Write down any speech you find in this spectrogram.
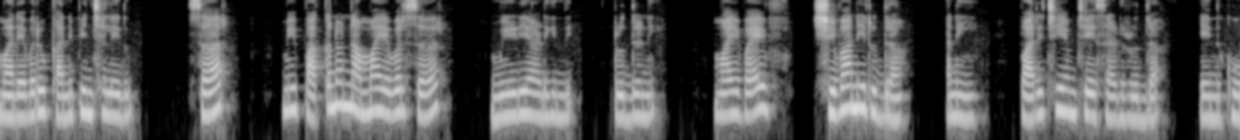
మరెవరూ కనిపించలేదు. సార్ మీ పక్కనున్న అమ్మాయి ఎవరు సార్? మీడియా అడిగింది రుద్రని. మై వైఫ్ శివాని రుద్ర అని పరిచయం చేశాడు రుద్ర. ఎందుకో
